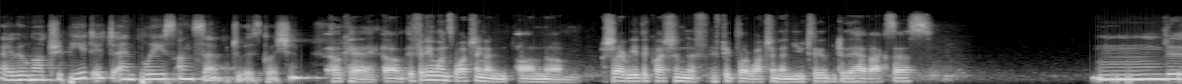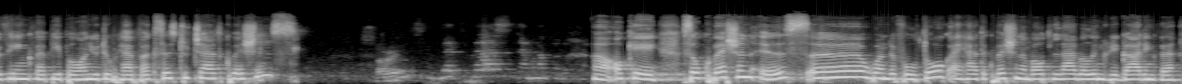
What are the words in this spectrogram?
I, will not repeat it, and please answer to this question. Okay. Um, if anyone's watching on, on um, should I read the question? If, if people are watching on YouTube, do they have access? Mm, do you think that people on YouTube have access to chat questions? Uh, okay, so question is uh, wonderful talk. I had a question about labeling regarding the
